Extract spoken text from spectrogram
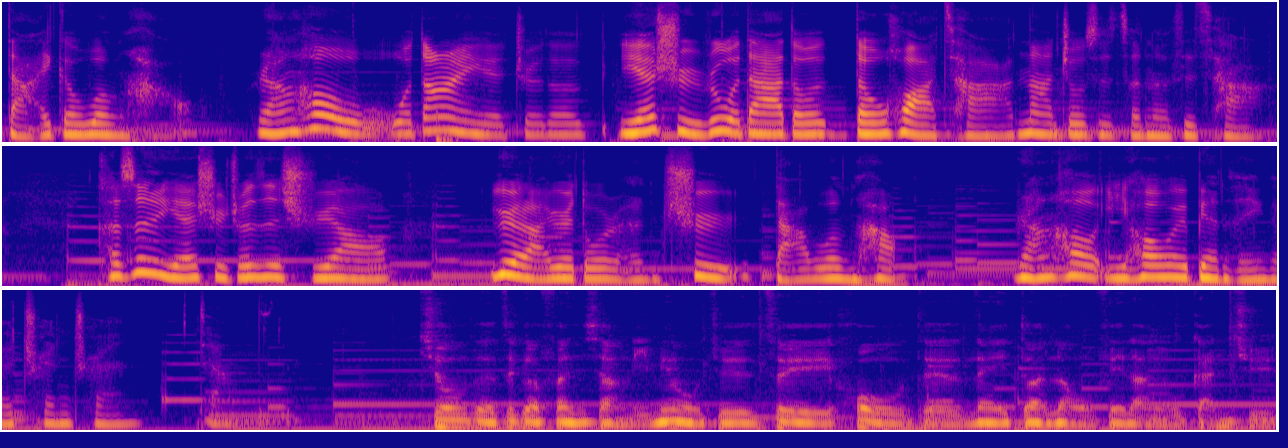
打一个问号。然后我当然也觉得，也许如果大家都都画叉，那就是真的是叉。可是也许就是需要越来越多人去打问号，然后以后会变成一个圈圈这样子。揪的这个分享里面，我觉得最后的那一段让我非常有感觉。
